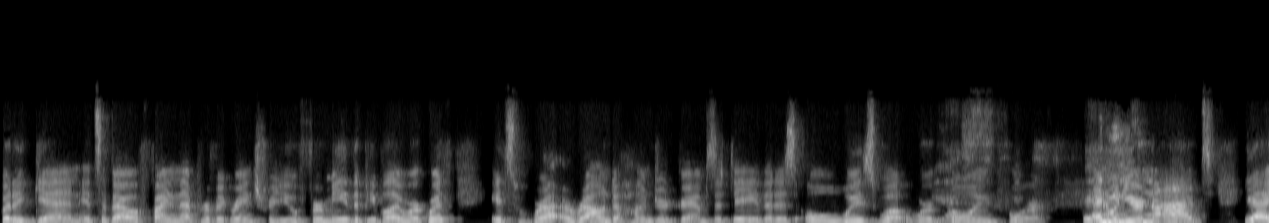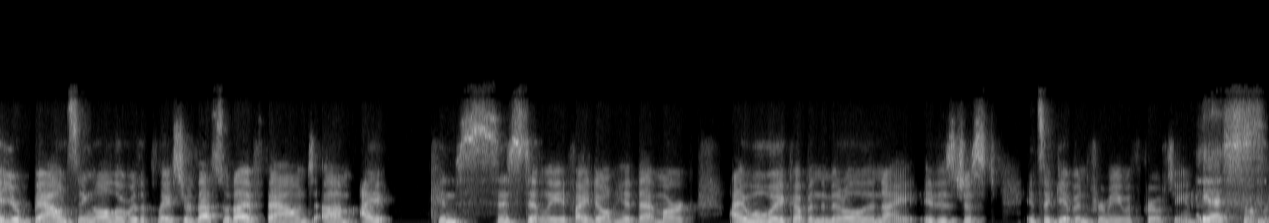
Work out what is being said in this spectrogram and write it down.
But again it's about finding that perfect range for you. For me the people i work with it's around 100 grams a day. That is always what we're yes. going for. Yes. And when you're not, yeah, you're bouncing all over the place. Or that's what I've found. Um, I consistently, if I don't hit that mark, I will wake up in the middle of the night. It is just, it's a given for me with protein. Yes. So, so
